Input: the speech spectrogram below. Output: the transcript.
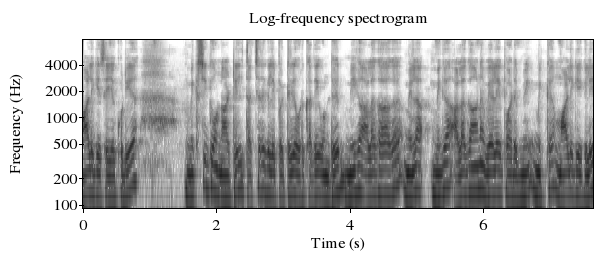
மாளிகை செய்யக்கூடிய மெக்சிகோ நாட்டில் தச்சர்களை பற்றிய ஒரு கதை உண்டு. மிக அழகாக மிக மிக அழகான வேலைப்பாடு மி மிக்க மாளிகைகளை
